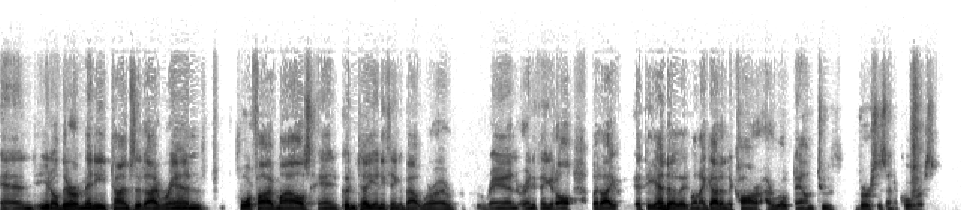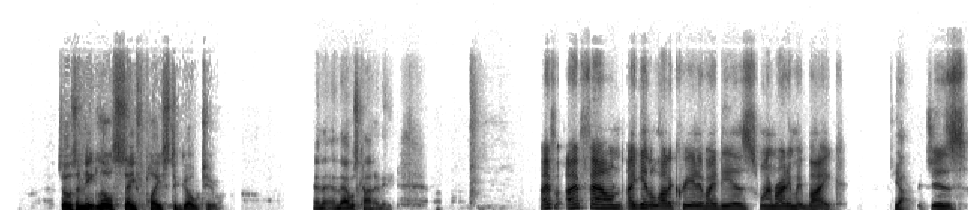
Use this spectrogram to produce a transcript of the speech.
And, you know, there are many times that I ran four or five miles and couldn't tell you anything about where I ran or anything at all. But I, at the end of it, when I got in the car, I wrote down two verses and a chorus. So it was a neat little safe place to go to. And, and that was kind of neat. I've I've found I get a lot of creative ideas when I'm riding my bike. Yeah. Which is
